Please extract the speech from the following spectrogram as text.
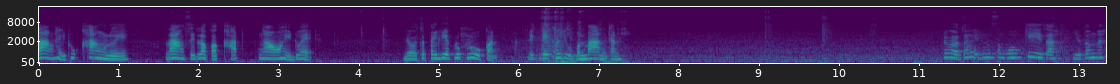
ล่างให้ทุกครั้งเลยล่างเสร็จแล้วก็คัดเงาให้ด้วย เดี๋ยวจะไปเรียกลูกๆก่อน เด็กๆเขาอยู่บนบ้านกันเดี๋ยวจะให้ดูสโมกกี้จ้ะอยู่ตรงนั้น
